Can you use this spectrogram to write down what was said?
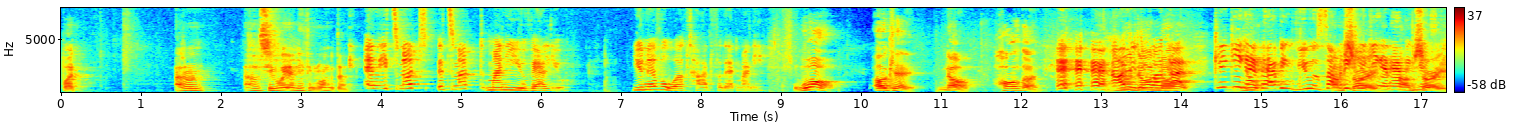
But I don't. I don't see anything wrong with that. And it's not it's not money you value. You never worked hard for that money. Whoa. Okay. No. Hold on. How You did don't you work know. hard? Clicking You- and having views, somebody sorry. clicking and having I'm views. sorry.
